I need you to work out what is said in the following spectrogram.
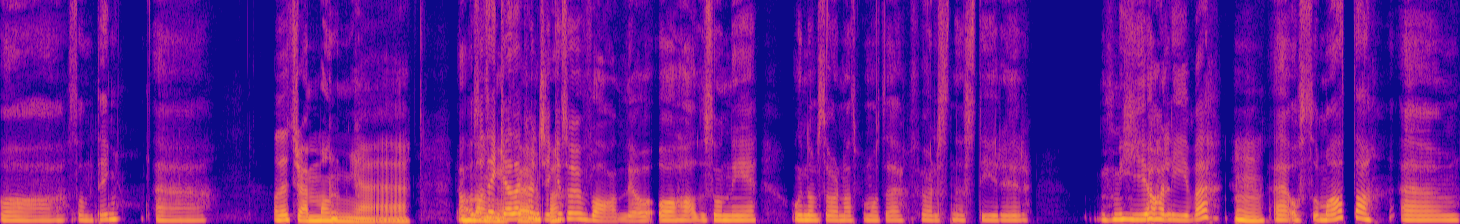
og sånne ting. Eh, Og det tror jeg mange, ja, og så mange tenker jeg det er kanskje på. ikke så uvanlig å, å ha det sånn i ungdomsårene at på en måte følelsene styrer mye av livet. Mm. Eh, også mat, da. Um,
